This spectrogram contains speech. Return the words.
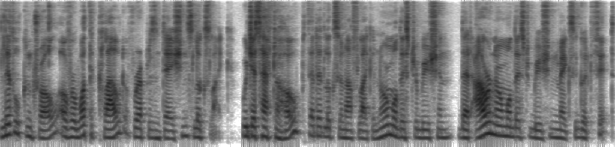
little control over what the cloud of representations looks like. We just have to hope that it looks enough like a normal distribution that our normal distribution makes a good fit.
